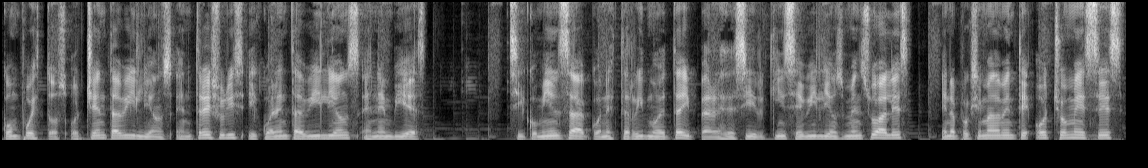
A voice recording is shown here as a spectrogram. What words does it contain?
compuestos 80 billions en treasuries y 40 billions en MBS. Si comienza con este ritmo de taper, es decir, 15 billions mensuales, en aproximadamente 8 meses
